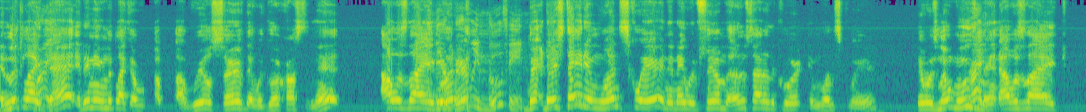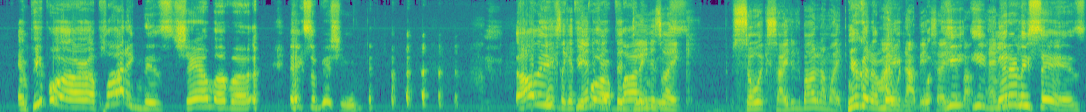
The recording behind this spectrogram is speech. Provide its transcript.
It looked like Right. that. It didn't even look like a, a, a real serve that would go across the net. I was like, and they were barely moving. they- stayed in one square and then they would film the other side of the court in one square. There was no movement. Right. I was like, and people are applauding this sham of a exhibition. All Yeah, these 'cause, like at the end people of are it, the dean is this. like so excited about it. I'm like, "You're gonna Make, I would not be excited he, about He any of literally says,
